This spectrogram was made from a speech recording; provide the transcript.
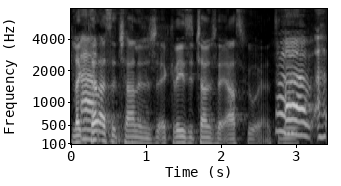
Like, Uh, tell us a challenge, a crazy challenge they asked you uh, to. Uh, I-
